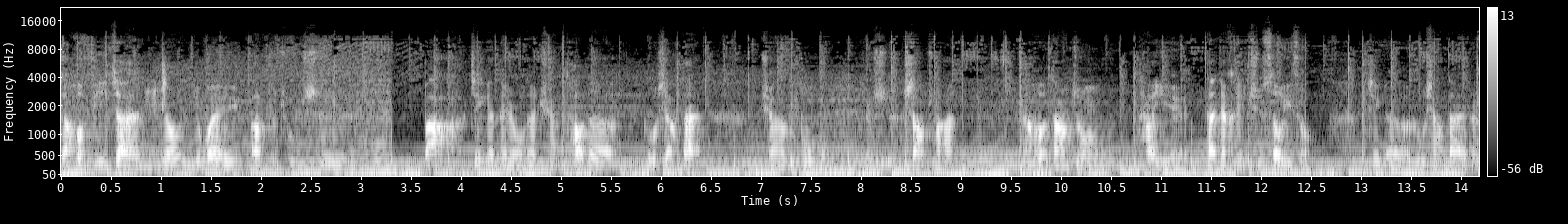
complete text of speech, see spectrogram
然后 B 站有一位 UP 主是把这个内容的全套的录像带全部就是上传，然后当中他也大家可以去搜一搜。这个录像带的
